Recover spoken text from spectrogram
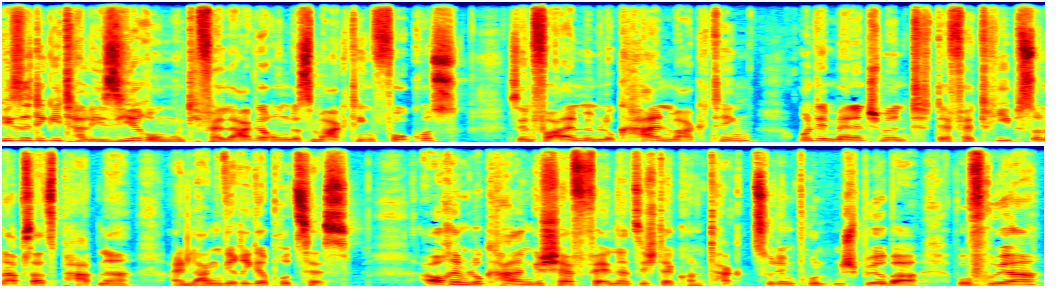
Diese Digitalisierung und die Verlagerung des Marketingfokus sind vor allem im lokalen Marketing und im Management der Vertriebs- und Absatzpartner ein langwieriger Prozess. Auch im lokalen Geschäft verändert sich der Kontakt zu dem Kunden spürbar, wo früher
